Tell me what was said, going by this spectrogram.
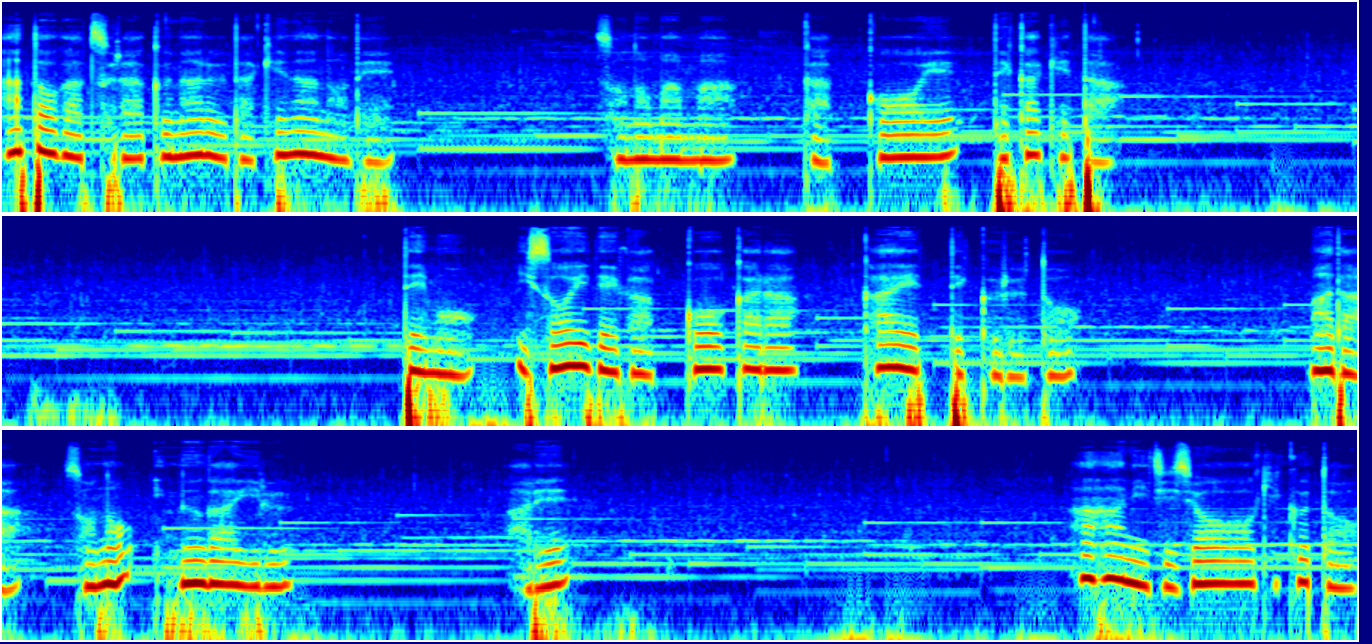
後が辛くなるだけなのでそのまま学校へ出かけた。でも急いで学校から帰ってくるとまだその犬がいる。あれ？母に事情を聞くと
